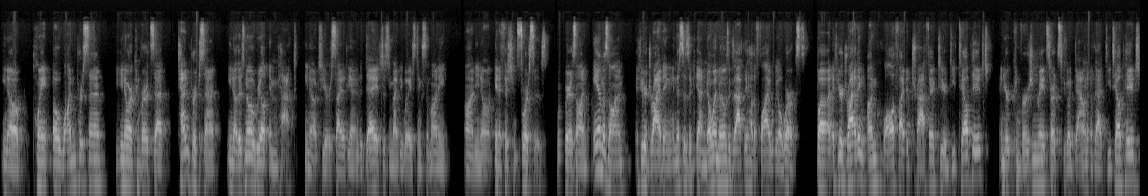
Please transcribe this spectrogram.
you know 0.01%, you know, or converts at 10%, you know, there's no real impact, you know, to your site at the end of the day. It's just you might be wasting some money on, you know, inefficient sources. Whereas on Amazon, if you're driving, and this is again, no one knows exactly how the flywheel works, but if you're driving unqualified traffic to your detail page and your conversion rate starts to go down of that detail page,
